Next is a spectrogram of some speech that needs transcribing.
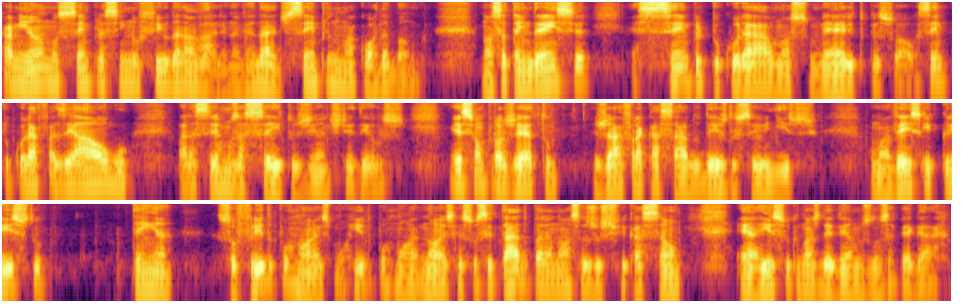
caminhamos sempre assim no fio da navalha, não é verdade? Sempre numa corda bamba. Nossa tendência é sempre procurar o nosso mérito pessoal, é sempre procurar fazer algo para sermos aceitos diante de Deus. Esse é um projeto já fracassado desde o seu início. Uma vez que Cristo tenha sofrido por nós, morrido por nós, ressuscitado para nossa justificação, é a isso que nós devemos nos apegar.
